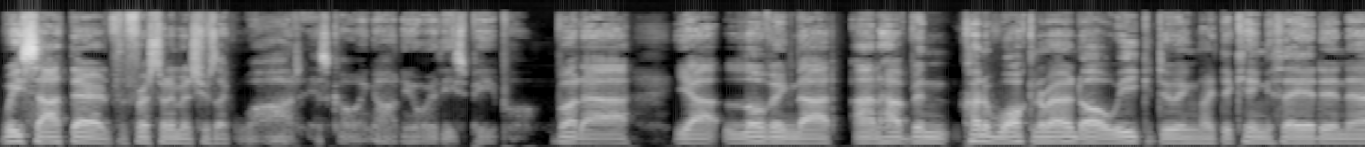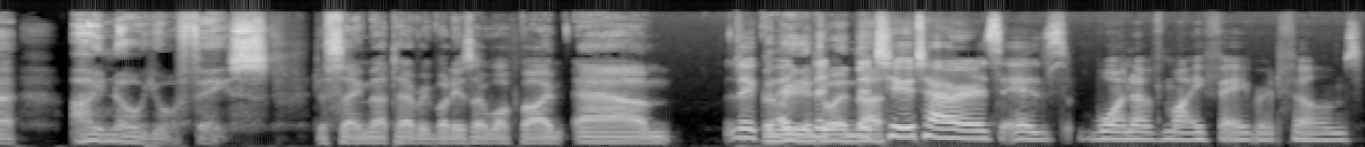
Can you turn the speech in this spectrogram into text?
we sat there and for the first 20 minutes she was like what is going on? Who are these people? But uh yeah loving that and have been kind of walking around all week doing like the king Theoden uh I know your face just saying that to everybody as I walk by. Um Look, Been really uh, the, enjoying the. Two Towers is one of my favorite films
